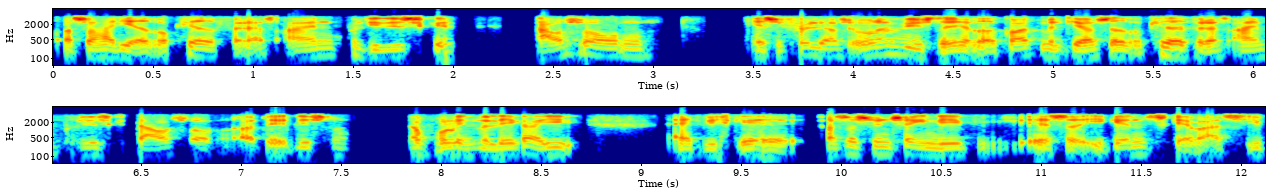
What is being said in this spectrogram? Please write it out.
og så har de advokeret for deres egen politiske dagsorden. De har selvfølgelig også undervist, og det har været godt, men de har også advokeret for deres egen politiske dagsorden, og det er ligesom, der problemet ligger i, at vi skal, og så synes jeg egentlig ikke, altså igen skal jeg bare sige,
